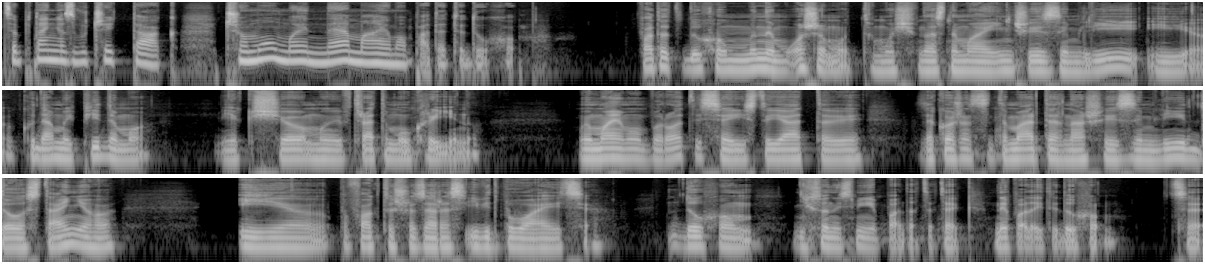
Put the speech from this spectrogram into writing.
це питання звучить так: чому ми не маємо падати духом? Падати духом ми не можемо, тому що в нас немає іншої землі, і куди ми підемо, якщо ми втратимо Україну. Ми маємо боротися і стояти за кожен сантиметр нашої землі до останнього. І по факту, що зараз і відбувається. Духом ніхто не сміє падати, так, не падайте духом. Це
